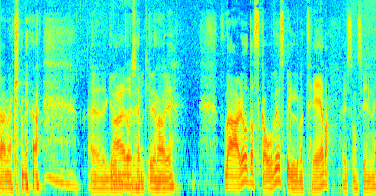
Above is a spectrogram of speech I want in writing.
regner jeg ikke med. Det er Nei, grunnen det til at vi henter inn. Ari. Så da, er det jo, da skal vi jo spille med tre, da. Høyst sannsynlig.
